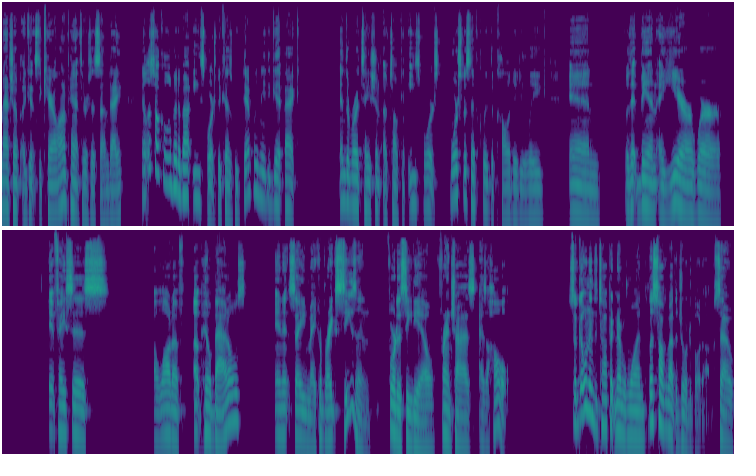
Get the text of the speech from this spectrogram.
matchup against the Carolina Panthers this Sunday. And let's talk a little bit about esports because we definitely need to get back in the rotation of talking esports, more specifically the Call of Duty League. And with it being a year where it faces a lot of uphill battles and it's a make or break season for the CDL franchise as a whole. So, going into topic number one, let's talk about the Georgia Bulldogs. So,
